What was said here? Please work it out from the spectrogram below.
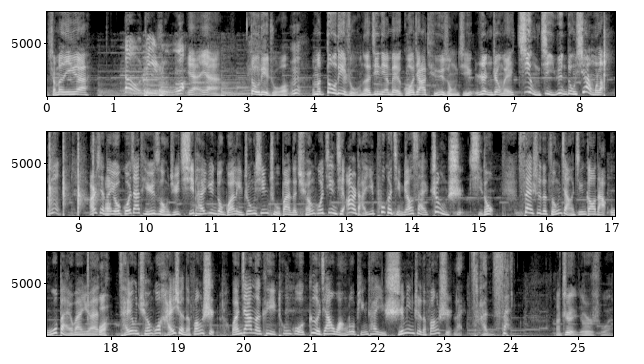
什么音乐？斗地主。耶耶，斗地主。嗯，那么斗地主呢，今年被国家体育总局认证为竞技运动项目了。嗯。而且呢，由国家体育总局棋牌运动管理中心主办的全国竞技二打一扑克锦标赛正式启动，赛事的总奖金高达五百万元。哇！采用全国海选的方式，玩家呢可以通过各家网络平台以实名制的方式来参赛。那这也就是说呀，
